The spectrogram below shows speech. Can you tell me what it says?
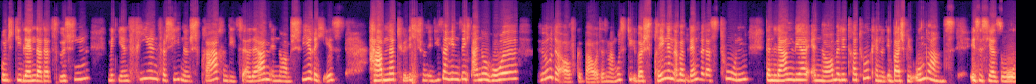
und die Länder dazwischen mit ihren vielen verschiedenen Sprachen, die zu erlernen enorm schwierig ist, haben natürlich schon in dieser Hinsicht eine hohe Hürde aufgebaut. Also man muss die überspringen, aber wenn wir das tun, dann lernen wir enorme Literatur kennen. Und im Beispiel Ungarns ist es ja so,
